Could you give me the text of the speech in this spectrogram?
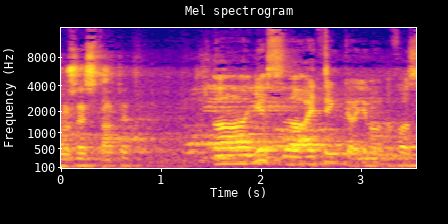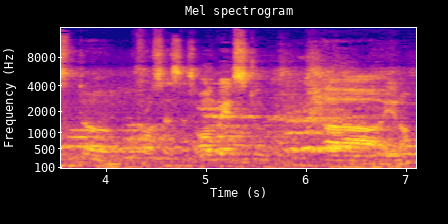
process started? Uh, yes, uh, I think uh, you know the first uh, process is always to uh, you know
